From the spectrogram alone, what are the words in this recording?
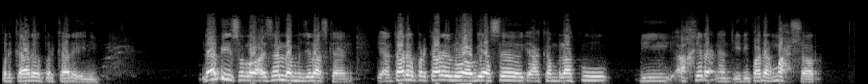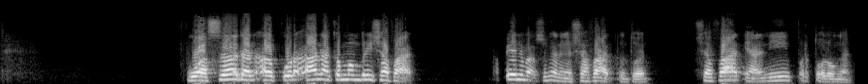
perkara-perkara ini. Nabi sallallahu alaihi wasallam menjelaskan di antara perkara luar biasa yang akan berlaku di akhirat nanti di padang mahsyar puasa dan Al-Quran akan memberi syafaat. Apa yang dimaksudkan dengan syafaat, tuan-tuan? Syafaat yang ini pertolongan.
